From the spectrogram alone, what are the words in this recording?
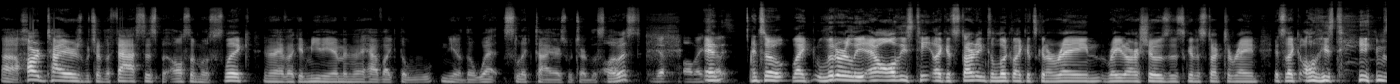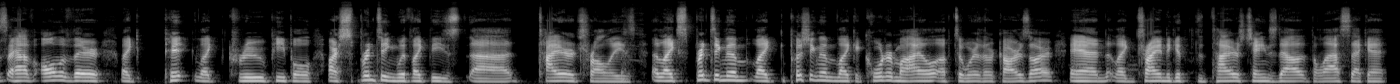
uh, hard tires which are the fastest but also most slick, and they have like a medium, and they have like the you know the wet slick tires which are the slowest. Yep, all makes and sense. and so like literally all these teams like it's starting to look like it's gonna rain. Radar shows it's gonna start to rain. It's like all these teams have all of their like pit like crew people are sprinting with like these uh tire trolleys and like sprinting them like pushing them like a quarter mile up to where their cars are and like trying to get the tires changed out at the last second.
